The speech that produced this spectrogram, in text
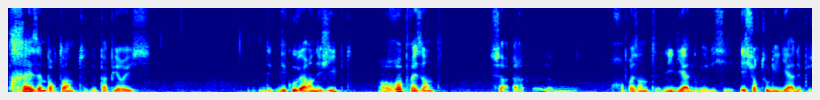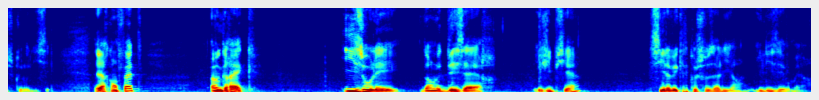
très importante de papyrus découverts en Égypte représente ça, euh, représente l'Iliade ou l'Odyssée, et surtout l'Iliade plus que l'Odyssée. C'est-à-dire qu'en fait, un grec isolé dans le désert égyptien, s'il avait quelque chose à lire, il lisait Homère.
